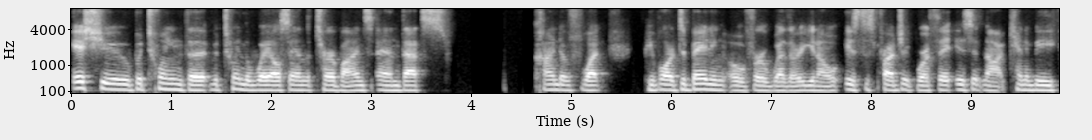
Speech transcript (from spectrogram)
issue between the between the whales and the turbines, and that's kind of what people are debating over whether you know is this project worth it? Is it not? Can it be?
